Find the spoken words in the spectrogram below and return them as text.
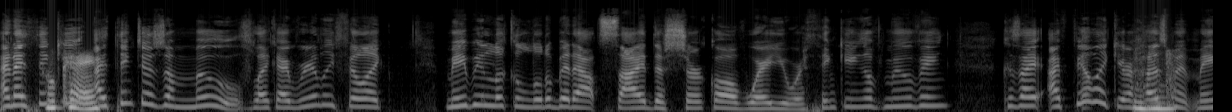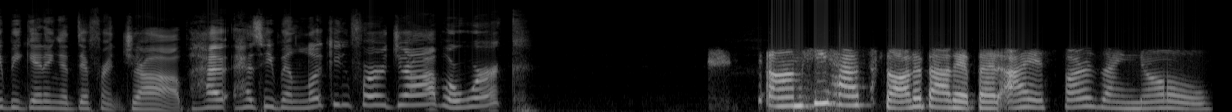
And I think you- I think there's a move. Like I really feel like maybe look a little bit outside the circle of where you were thinking of moving. Because I, I feel like your mm-hmm. husband may be getting a different job. Ha- has he been looking for a job or work? Um, he has thought about it, but I, as far as I know,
